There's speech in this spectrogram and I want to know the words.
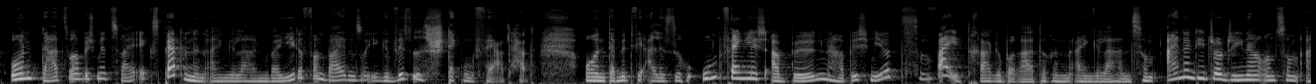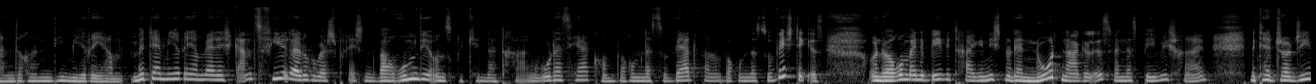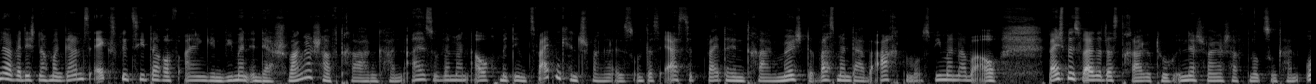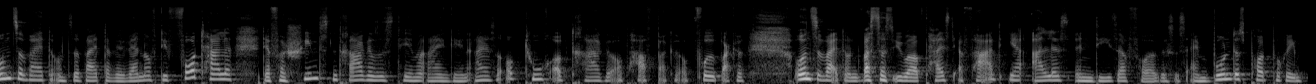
Und dazu habe ich mir zwei Expertinnen eingeladen, weil jede von beiden so ihr gewisses Steckenpferd hat. Und damit wir alles so umfänglich abbilden, habe ich mir zwei Trageberaterinnen eingeladen. Zum einen die Georgina und zum anderen die Miriam. Mit der Miriam Miriam werde ich ganz viel darüber sprechen, warum wir unsere Kinder tragen, wo das herkommt, warum das so wertvoll und warum das so wichtig ist und warum eine Babytrage nicht nur der Notnagel ist, wenn das Baby schreit. Mit der Georgina werde ich nochmal ganz explizit darauf eingehen, wie man in der Schwangerschaft tragen kann. Also wenn man auch mit dem zweiten Kind schwanger ist und das erste weiterhin tragen möchte, was man da beachten muss, wie man aber auch beispielsweise das Tragetuch in der Schwangerschaft nutzen kann und so weiter und so weiter. Wir werden auf die Vorteile der verschiedensten Tragesysteme eingehen, also ob Tuch, ob ob Trage, ob Halfbacke, ob Fullbacke und so weiter. Und was das überhaupt heißt, erfahrt ihr alles in dieser Folge. Es ist ein buntes Potpourri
